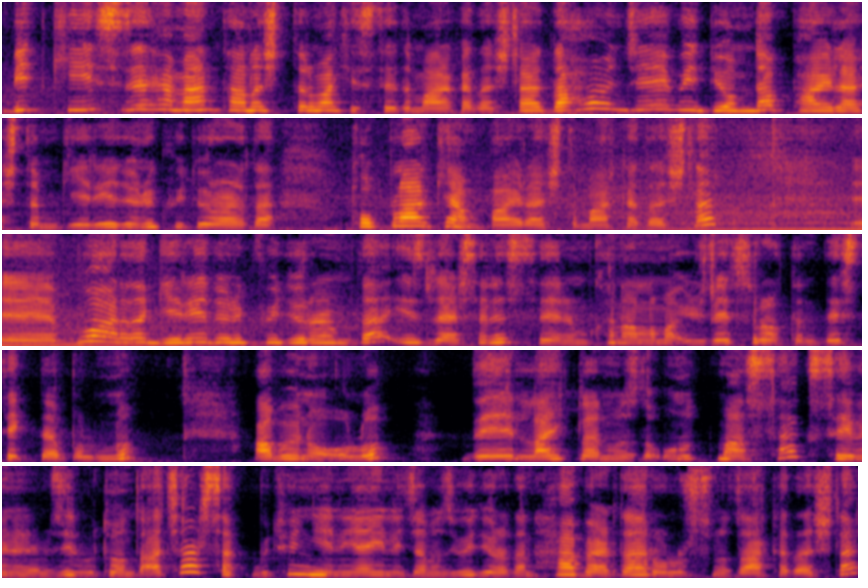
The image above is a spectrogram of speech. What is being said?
bitkiyi size hemen tanıştırmak istedim arkadaşlar. Daha önce videomda paylaştım. Geriye dönük videolarda toplarken paylaştım arkadaşlar. Ee, bu arada geriye dönük videolarımı da izlerseniz sevinirim. Kanalıma ücretsiz olarak destekte bulunup abone olup ve like'larımızı da unutmazsak sevinirim. Zil butonunu da açarsak bütün yeni yayınlayacağımız videolardan haberdar olursunuz arkadaşlar.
